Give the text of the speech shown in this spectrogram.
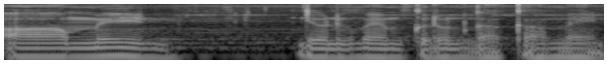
ఆమెన్. దేవునికి మేము కలుగునుగాక ఆమెన్.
